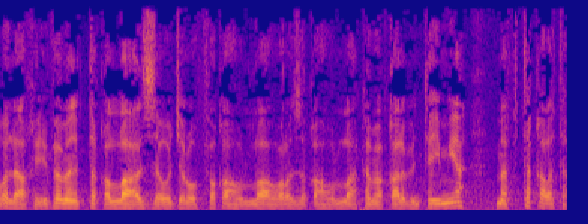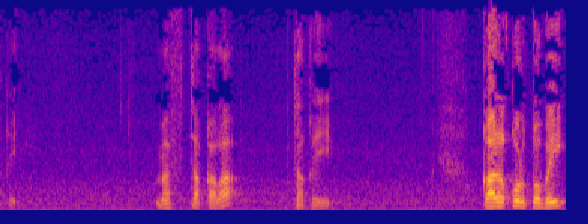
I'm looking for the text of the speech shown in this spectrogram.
والآخرين. فمن اتقى الله عز وجل وفقه الله ورزقه الله كما قال ابن تيمية ما افتقر تقي. ما افتقر تقي. قال القرطبي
